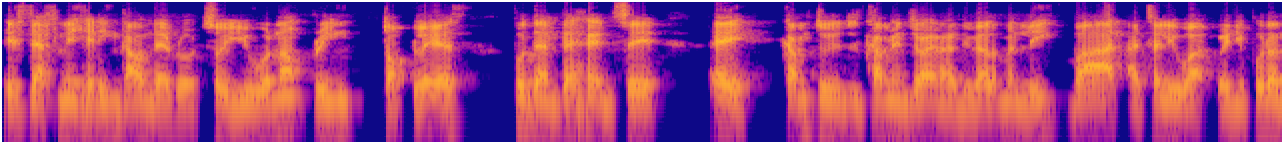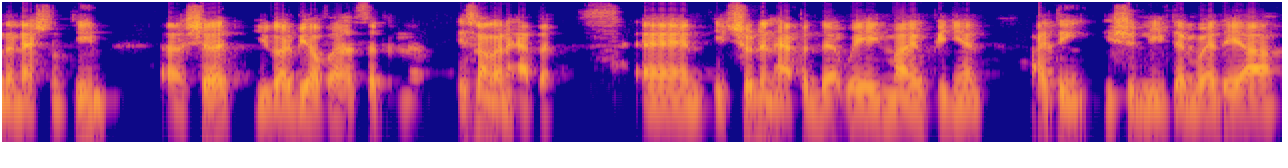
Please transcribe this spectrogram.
It's definitely heading down that road. So you will not bring top players, put them there and say, hey, come to come and join our development league. But I tell you what, when you put on the national team uh, shirt, you got to be of a certain level. It's not going to happen. And it shouldn't happen that way, in my opinion. I think you should leave them where they are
